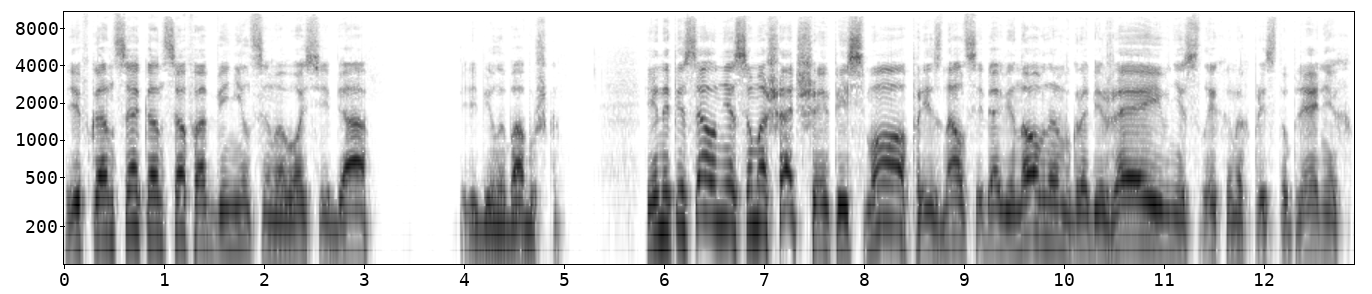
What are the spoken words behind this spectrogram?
И в конце концов обвинил самого себя, — перебила бабушка. И написал мне сумасшедшее письмо, признал себя виновным в грабеже и в неслыханных преступлениях.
